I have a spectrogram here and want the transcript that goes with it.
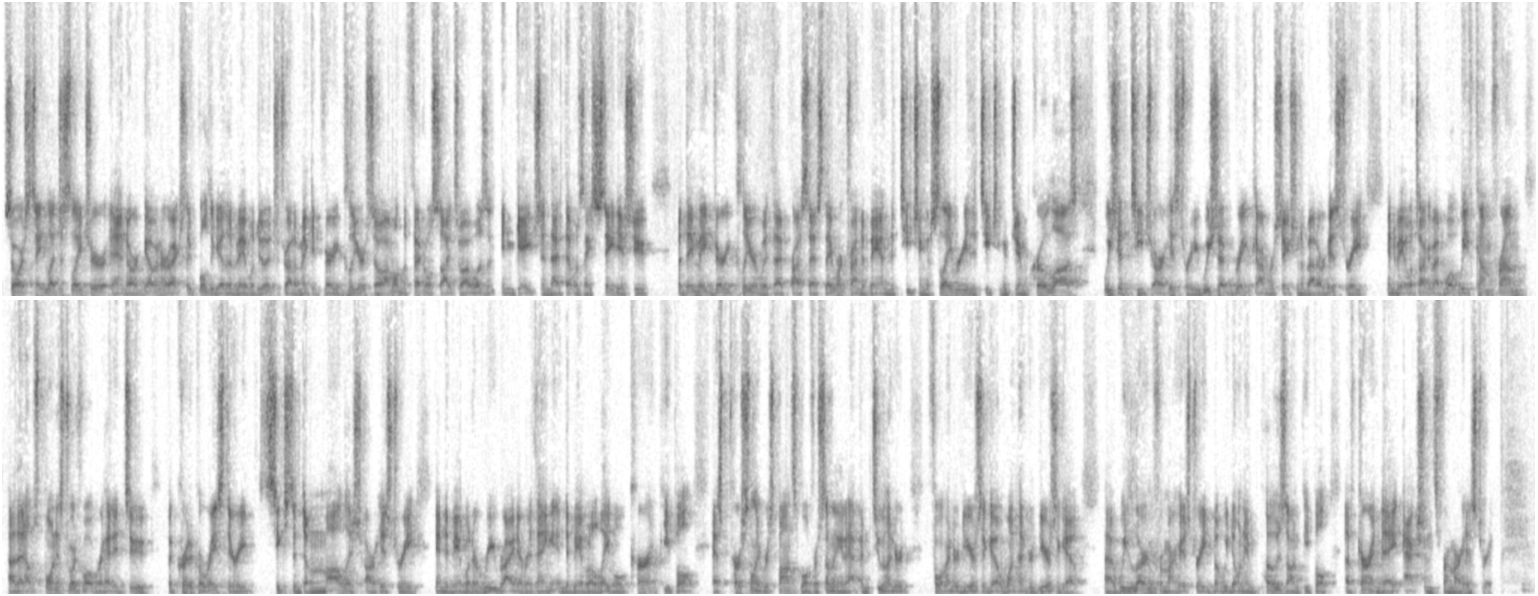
So our state legislature and our governor actually pulled together to be able to do it to try to make it very clear. So I'm on the federal side, so I wasn't engaged in that. That was a state issue. But they made very clear with that process they weren't trying to ban the teaching of slavery, the teaching of Jim Crow laws. We should teach our history. We should have great conversation about our history and to be able to talk about what we've come from. Uh, that helps point us towards what we're headed to. But critical race theory seeks to demolish our history and to be able to rewrite everything and to be able to label current people as personally responsible for something that happened 200, 400 years ago, 100 years ago. Uh, we learn from our history, but we don't impose on people of current day actions from our history.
